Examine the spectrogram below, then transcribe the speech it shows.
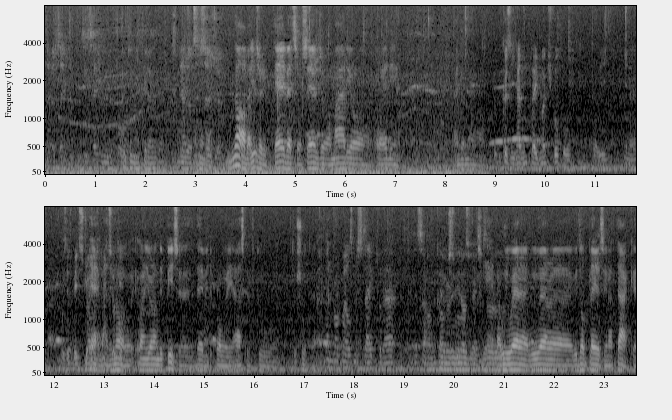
Tevez take it? Because he's taken him before. Yeah, No. Sergio. No, but usually Tevez or Sergio or Mario or Eddie. I don't know. because he hadn't played much football, probably, you know, was it a bit strange? Yeah, that but he you know it? when you're on the pitch, uh, David probably asked him to to shoot. Uh, And Rodwell's mistake for that. That's how the Never goal really knows scores. what's Yeah, but we were we were uh, we don't play in attack. Uh,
